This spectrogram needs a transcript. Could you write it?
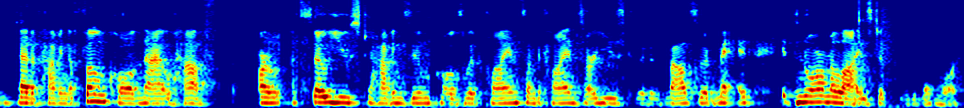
instead of having a phone call, now have are so used to having Zoom calls with clients, and the clients are used to it as well. So it, may, it it's normalized a little bit more.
